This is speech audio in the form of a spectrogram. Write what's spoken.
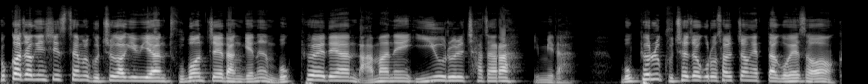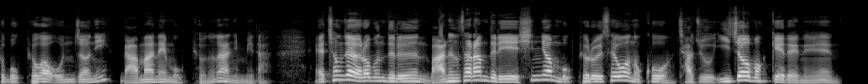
효과적인 시스템을 구축하기 위한 두 번째 단계는 목표에 대한 나만의 이유를 찾아라 입니다. 목표를 구체적으로 설정했다고 해서 그 목표가 온전히 나만의 목표는 아닙니다. 애청자 여러분들은 많은 사람들이 신년 목표를 세워놓고 자주 잊어먹게 되는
